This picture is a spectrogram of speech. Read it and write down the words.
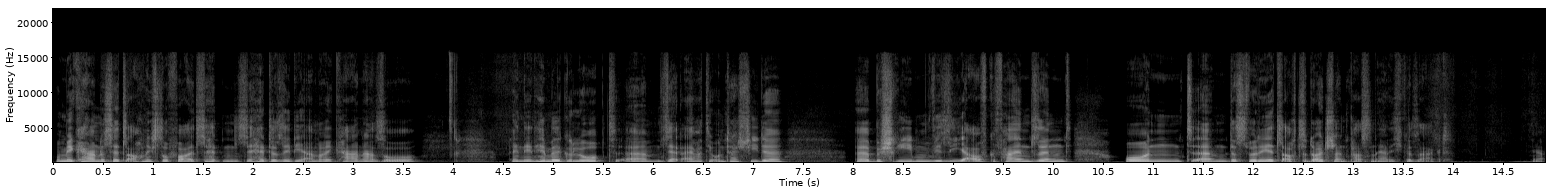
Und mir kam das jetzt auch nicht so vor, als hätten, hätte sie die Amerikaner so in den Himmel gelobt. Ähm, sie hat einfach die Unterschiede äh, beschrieben, wie sie aufgefallen sind und ähm, das würde jetzt auch zu Deutschland passen, ehrlich gesagt. Ja.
